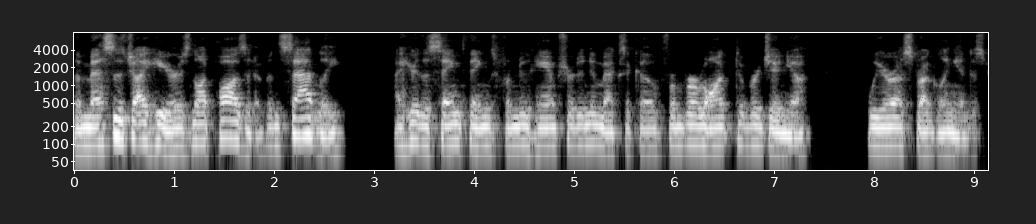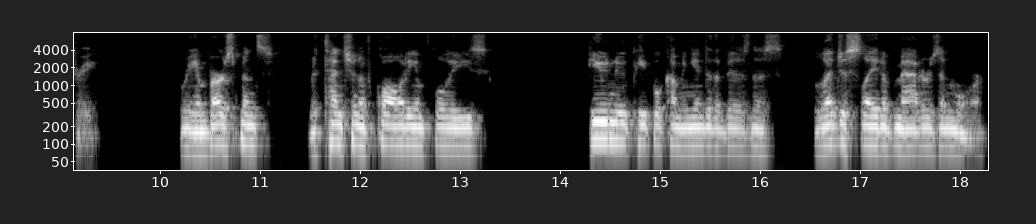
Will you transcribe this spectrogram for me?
The message I hear is not positive, and sadly, I hear the same things from New Hampshire to New Mexico, from Vermont to Virginia. We are a struggling industry. Reimbursements, retention of quality employees, few new people coming into the business, legislative matters, and more.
